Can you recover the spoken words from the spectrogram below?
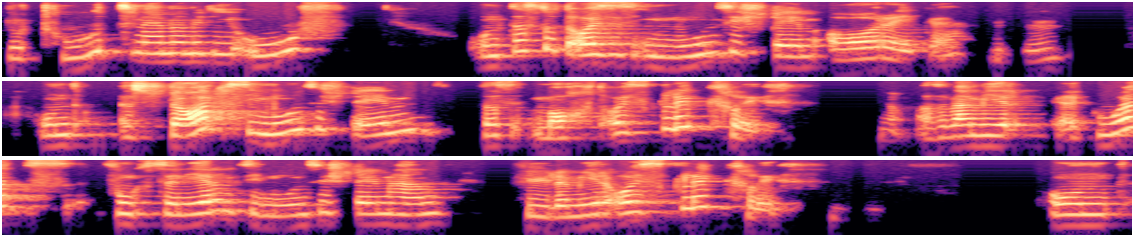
durch die Haut nehmen wir die auf. Und das tut unser Immunsystem anregen. Mhm. Und ein starkes Immunsystem, das macht uns glücklich. Ja. Also wenn wir ein gutes, funktionierendes Immunsystem haben, fühlen wir uns glücklich. Und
